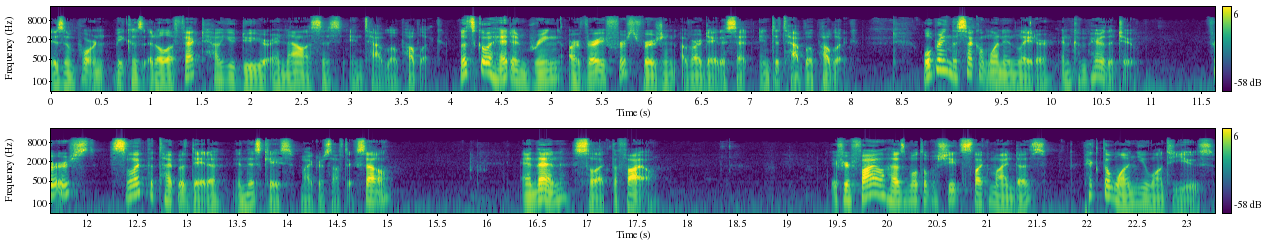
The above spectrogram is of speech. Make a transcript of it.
is important because it'll affect how you do your analysis in Tableau Public. Let's go ahead and bring our very first version of our dataset into Tableau Public. We'll bring the second one in later and compare the two. First, select the type of data, in this case Microsoft Excel, and then select the file. If your file has multiple sheets like mine does, pick the one you want to use.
